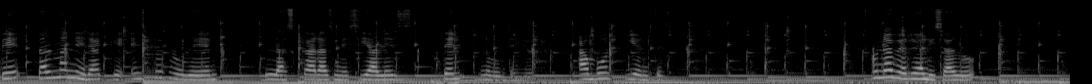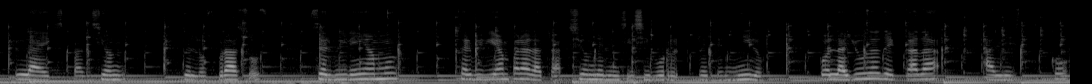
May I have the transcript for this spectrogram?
de tal manera que estos rodeen las caras mesiales del 98, ambos dientes. Una vez realizado la expansión de los brazos, serviríamos servirían para la tracción del incisivo retenido, con la ayuda de cada aléstico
